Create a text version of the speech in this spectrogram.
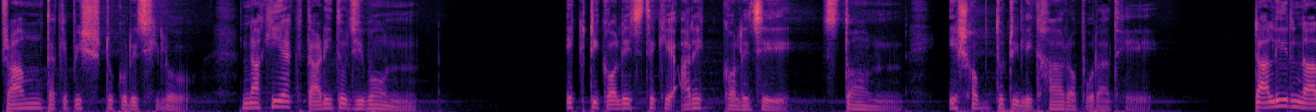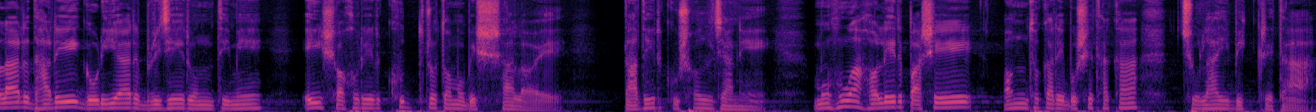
ট্রাম তাকে পিষ্ট করেছিল, নাকি এক তাড়িত জীবন? একটি কলেজ থেকে আরেক কলেজে স্তন, এ শব্দটি লেখার অপরাধে। টালির নালার ধারে গড়িয়ার ব্রিজের অন্তিমে, এই শহরের ক্ষুদ্রতম বিশ্বালয় তাদের কুশল জানে, মহুয়া হলের পাশে অন্ধকারে বসে থাকা চোলাই বিক্রেতা।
